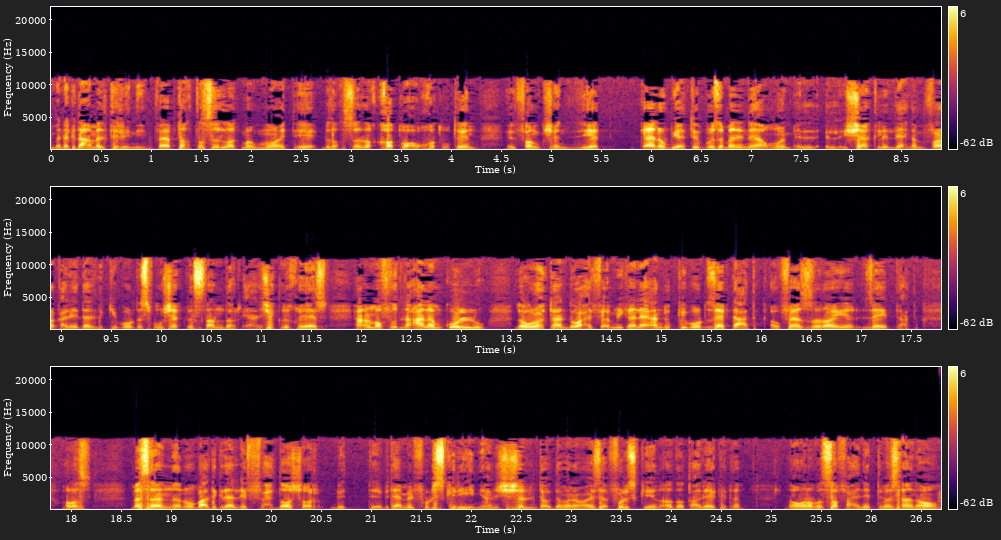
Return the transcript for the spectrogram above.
يبقى أنا كده عملت rename. بتختصر لك مجموعة إيه؟ بتختصر لك خطوة أو خطوتين ال function ديت. كانوا بيعتبروا زمان إنها مهم. ال- ال- الشكل اللي إحنا بنتفرج عليه ده ال keyboard اسمه شكل standard يعني شكل قياسي يعني المفروض العالم كله لو رحت عند واحد في أمريكا هلاقي عنده ال keyboard زي بتاعتك أو فيها الزراير زي بتاعتك. خلاص؟ مثلا هنقول بعد كده ال F 11 بت بتعمل full screen يعني الشاشة اللي أنت قدامها لو عايزها full screen أضغط عليها كده. لو أنا بتصفح النت مثلا أهو.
